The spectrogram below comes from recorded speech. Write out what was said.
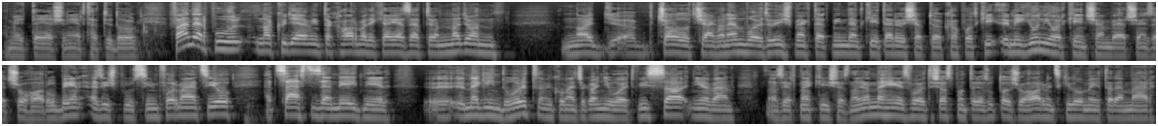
ami egy teljesen érthető dolog. Van der Poelnak ugye, mint a harmadik helyezett, olyan nagyon nagy csalódottsága nem volt, ő is megtett mindent, két erősebbtől kapott ki. Ő még juniorként sem versenyzett soha Rubén, ez is plusz információ. Hát 114-nél ő megindult, amikor már csak annyi volt vissza, nyilván azért neki is ez nagyon nehéz volt, és azt mondta, hogy az utolsó 30 kilométeren már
